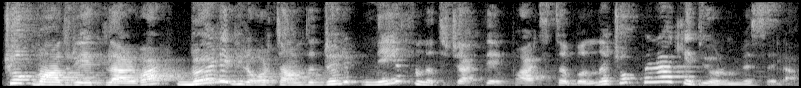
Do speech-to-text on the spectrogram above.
Çok mağduriyetler var. Böyle bir ortamda dönüp neyi anlatacak DEM Parti tabanına çok merak ediyorum mesela.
